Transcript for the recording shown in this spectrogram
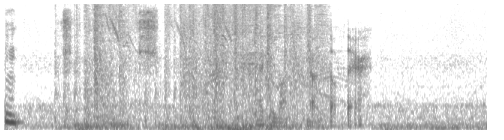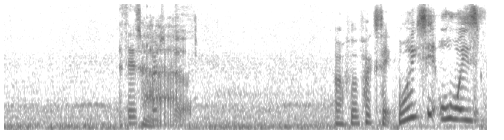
Like a lot of guns up there. It is critical. Oh, for fuck's sake! Why is it always keep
